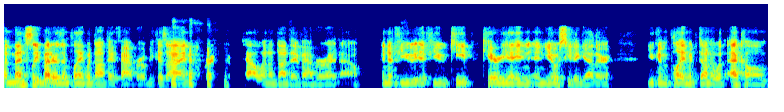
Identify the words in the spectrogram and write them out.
immensely better than playing with Dante Fabbro because I'm talent on Dante Fabbro right now. And if you if you keep Carrier and, and Josi together, you can play McDonagh with Ekholm.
